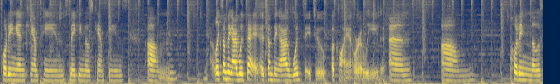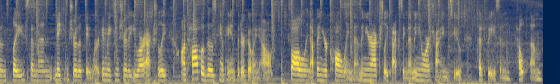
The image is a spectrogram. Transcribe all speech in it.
putting in campaigns, making those campaigns um, like something I would say. It's something I would say to a client or a lead, and um, putting those in place and then making sure that they work and making sure that you are actually on top of those campaigns that are going out, following up, and you're calling them and you're actually texting them and you are trying to touch base and help them.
